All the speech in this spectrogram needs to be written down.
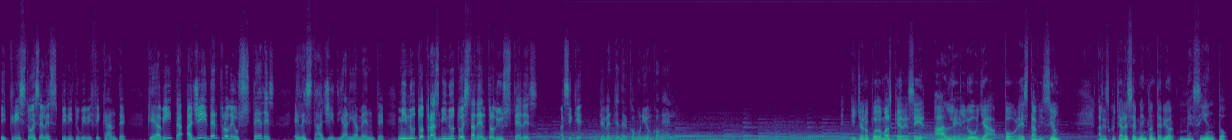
Y Cristo es el Espíritu vivificante que habita allí dentro de ustedes. Él está allí diariamente, minuto tras minuto está dentro de ustedes. Así que deben tener comunión con Él. Y yo no puedo más que decir aleluya por esta visión. Al escuchar el segmento anterior me siento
